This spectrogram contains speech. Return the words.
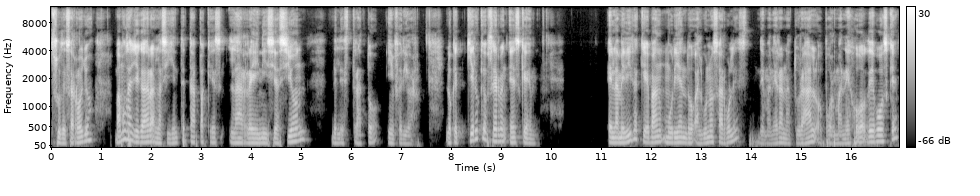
su desarrollo, vamos a llegar a la siguiente etapa que es la reiniciación del estrato inferior. Lo que quiero que observen es que en la medida que van muriendo algunos árboles de manera natural o por manejo de bosque,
